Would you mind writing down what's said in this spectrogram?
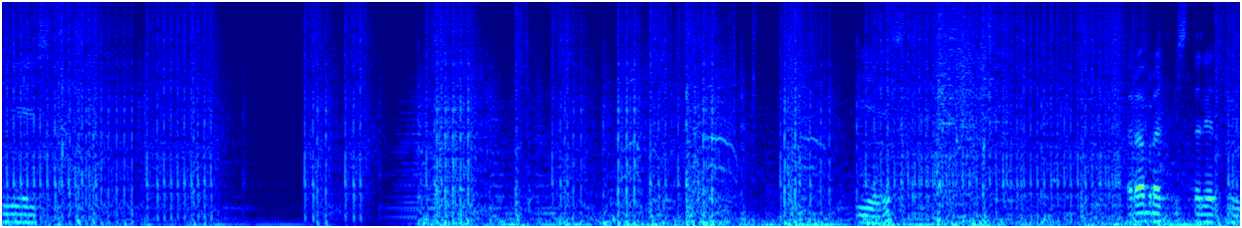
Есть. Есть. Пора брать пистолет руки.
